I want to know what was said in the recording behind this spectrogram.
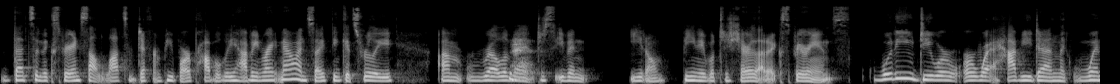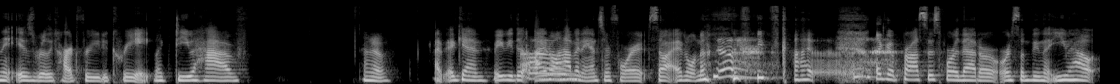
that's an experience that lots of different people are probably having right now. And so I think it's really, um, relevant, just even, you know, being able to share that experience. What do you do or, or what have you done? Like when it is really hard for you to create, like, do you have, I don't know, again maybe there, um, i don't have an um, answer for it so i don't know if you've got like a process for that or, or something that you help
